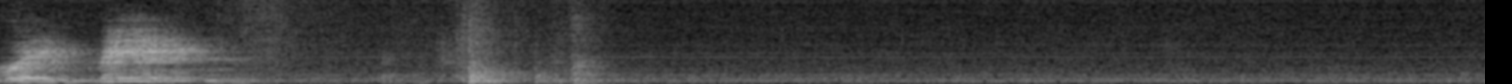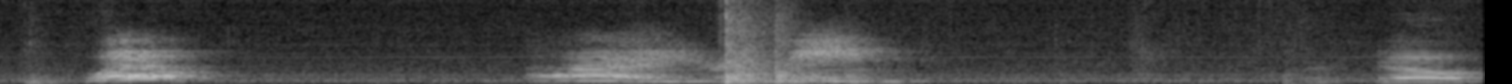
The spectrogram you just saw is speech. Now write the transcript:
Beans, well, I beans, so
